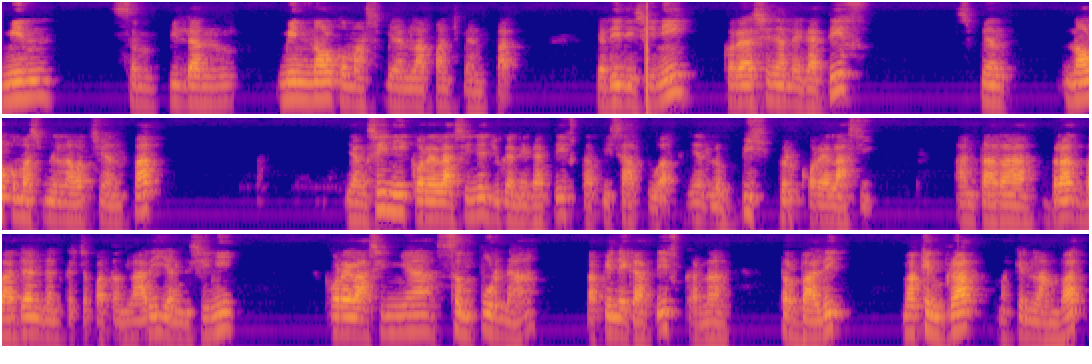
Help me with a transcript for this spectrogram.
min 9 min 0,9894. Jadi di sini korelasinya negatif 0,9894. Yang sini korelasinya juga negatif tapi satu artinya lebih berkorelasi antara berat badan dan kecepatan lari yang di sini korelasinya sempurna tapi negatif karena terbalik makin berat makin lambat.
